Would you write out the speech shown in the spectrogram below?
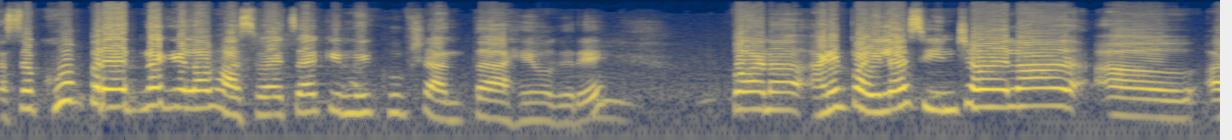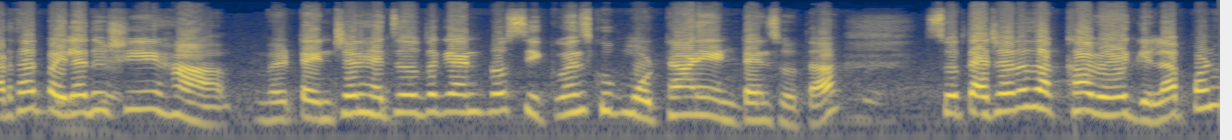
असं खूप प्रयत्न केला भासवायचा की मी खूप शांत आहे वगैरे. पण आणि पहिल्या सीनच्या वेळेला अर्थात पहिल्या दिवशी हा टेन्शन ह्याचं होतं की आणि तो सिक्वेन्स खूप मोठा आणि इंटेन्स होता. सो त्याच्यातच अख्खा वेळ गेला. पण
